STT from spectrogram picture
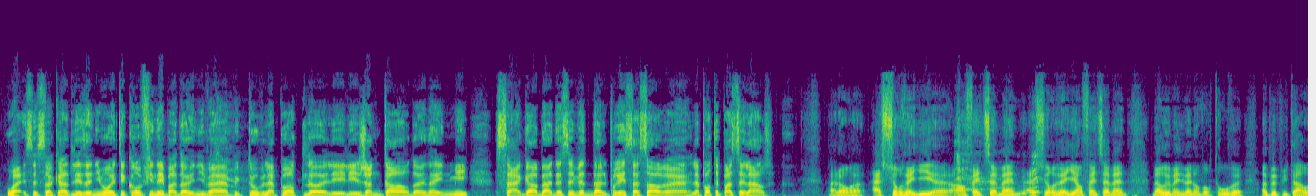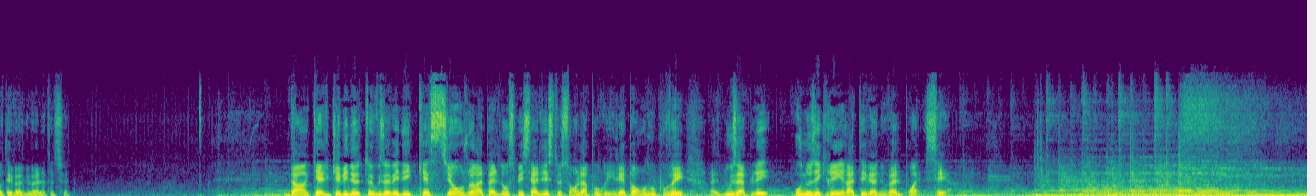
Ouais, c'est ça. Quand les animaux étaient confinés pendant un hiver, puis que tu ouvres la porte, là, les, les jeunes torts d'un an et demi, ça gambade assez vite dans le pré. Ça sort, euh, la porte est pas assez large. Alors, euh, à surveiller euh, en fin de semaine, à surveiller en fin de semaine. Mario Emmanuel, on vous retrouve euh, un peu plus tard au TV Nouvelle. À tout de suite. Dans quelques minutes, vous avez des questions. Je vous rappelle, nos spécialistes sont là pour y répondre. Vous pouvez nous appeler ou nous écrire à tvanouvelle.ca.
